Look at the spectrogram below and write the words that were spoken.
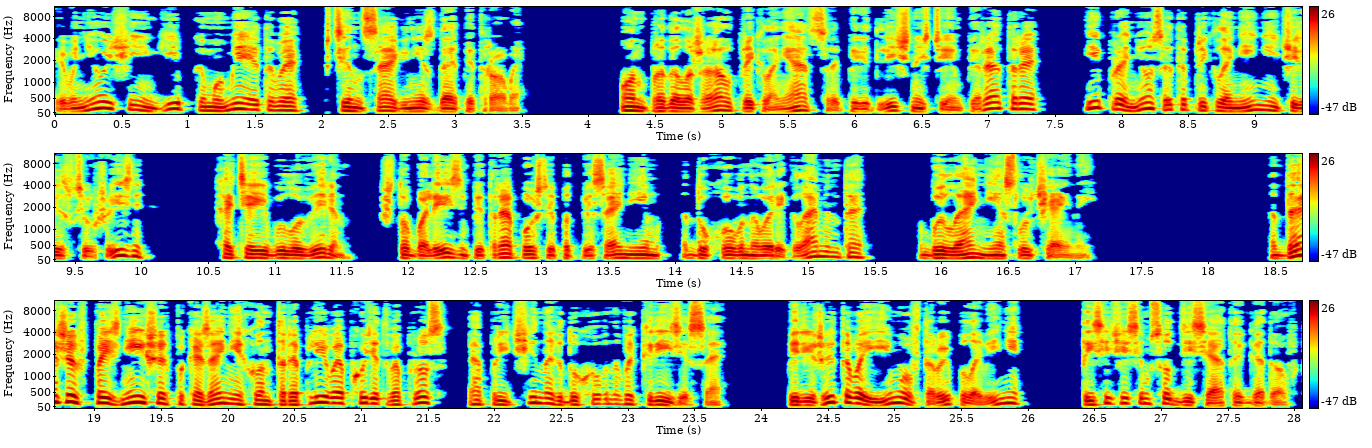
в не очень гибком уме этого птенца гнезда Петрова. Он продолжал преклоняться перед личностью императора и пронес это преклонение через всю жизнь, хотя и был уверен, что болезнь Петра после подписания им духовного регламента была не случайной. Даже в позднейших показаниях он торопливо обходит вопрос о причинах духовного кризиса, пережитого им во второй половине 1710-х годов.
